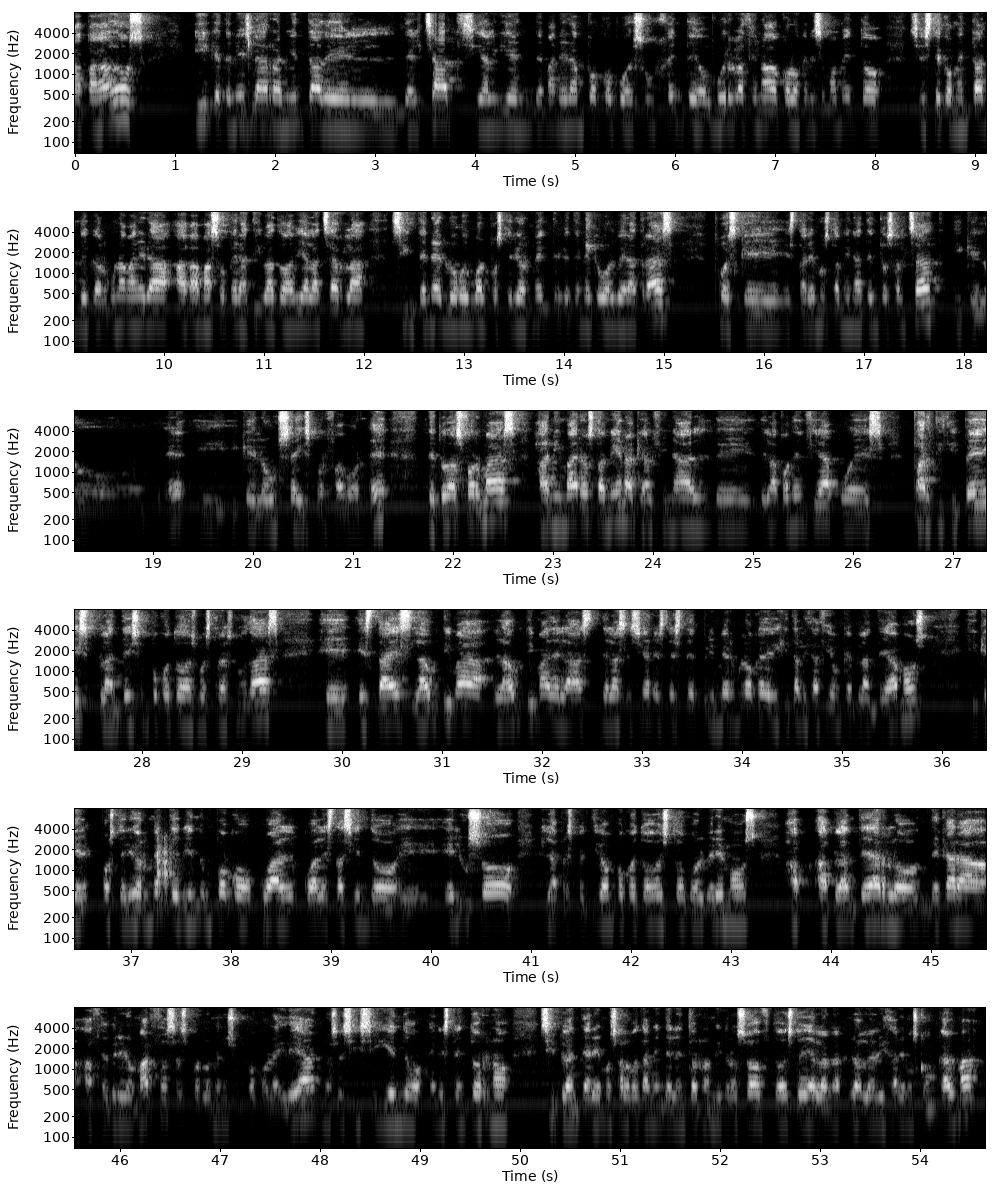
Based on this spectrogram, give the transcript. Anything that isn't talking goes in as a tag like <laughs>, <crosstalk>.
apagados y que tenéis la herramienta del, chat, si alguien de manera un poco pues, urgente o muy relacionado con lo que en ese momento se esté comentando y que de alguna manera haga más operativa todavía la charla sin tener luego igual posteriormente que tener que volver atrás, pues que estaremos también atentos al chat y que lo, ¿eh? y, que lo uséis, por favor. ¿eh? De todas formas, animaros también a que al final de, la ponencia, pues participéis, planteéis un poco todas vuestras dudas. Eh, esta es la última, la última de, las, de las sesiones de este primer bloque de digitalización que planteamos y que posteriormente, viendo un poco cuál, cuál está siendo el uso, la perspectiva un poco de todo esto, volveremos a, a plantearlo de cara a febrero-marzo, esa es por lo menos un poco la idea. No sé si siguiendo en este entorno, si plantearemos algo también del entorno Microsoft, todo esto ya lo, lo analizaremos con calma.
